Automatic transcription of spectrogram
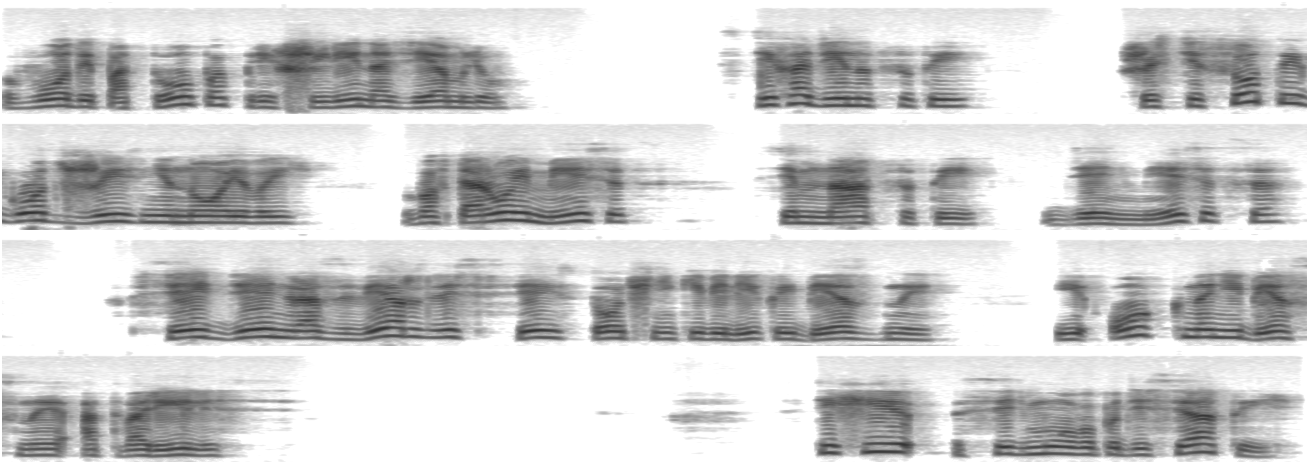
воды потопа пришли на землю. Стих одиннадцатый. Шестисотый год жизни Ноевой, во второй месяц, семнадцатый день месяца, в сей день разверзлись все источники великой бездны, и окна небесные отворились. Стихи с 7 по 10,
